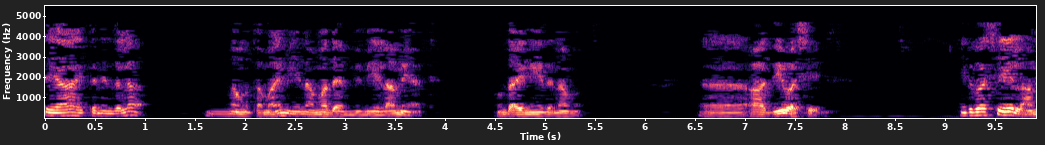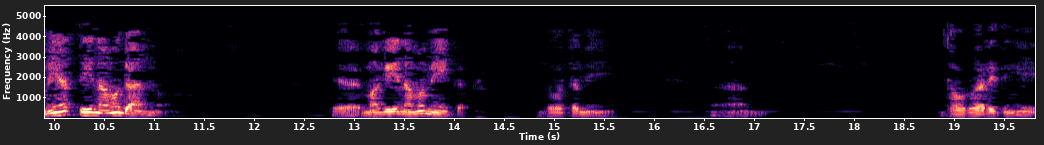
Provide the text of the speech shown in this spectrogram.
එයා එතන ඉඳලා මම තමයි මේ නම දැම්මේ මේ ළමයාට. හොඳයි නේද නම? ආදී වශයෙන්. ඊට පස්සේ ඒ ළමයාත් ඒ නම ගන්නවා. මගේ නම මේක. එතකොට මේ කවුරු හරි ඉතින් ඒ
